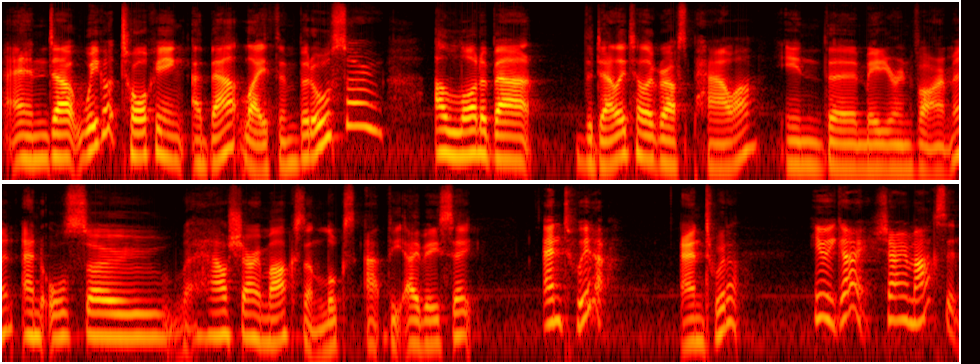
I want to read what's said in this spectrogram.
And uh, we got talking about Latham, but also a lot about the Daily Telegraph's power in the media environment and also how Sharri Markson looks at the ABC And Twitter. and Twitter. Here we go. Sharri Markson.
